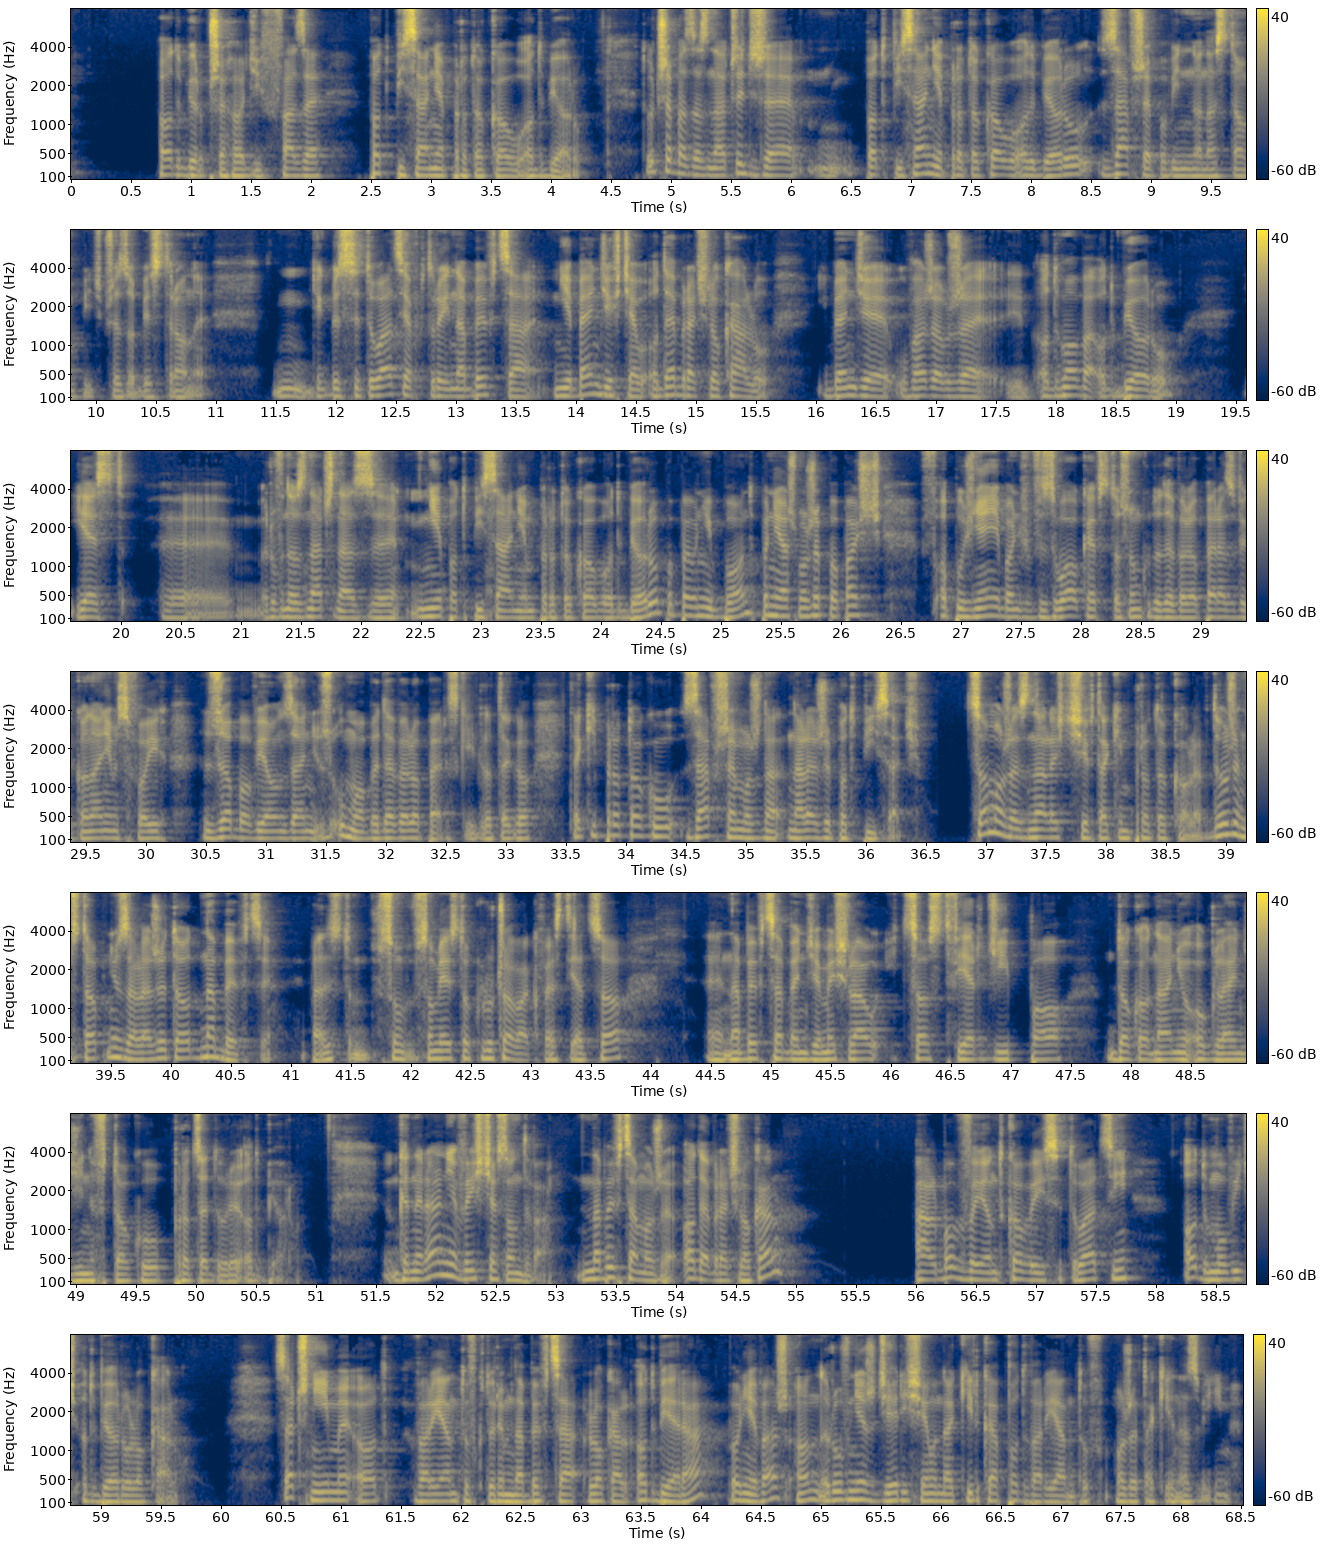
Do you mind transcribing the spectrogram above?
odbiór przechodzi w fazę podpisania protokołu odbioru. Tu trzeba zaznaczyć, że podpisanie protokołu odbioru zawsze powinno nastąpić przez obie strony. Jakby sytuacja, w której nabywca nie będzie chciał odebrać lokalu i będzie uważał, że odmowa odbioru jest E, równoznaczna z niepodpisaniem protokołu odbioru, popełni błąd, ponieważ może popaść w opóźnienie bądź w zwłokę w stosunku do dewelopera z wykonaniem swoich zobowiązań z umowy deweloperskiej. Dlatego taki protokół zawsze można, należy podpisać. Co może znaleźć się w takim protokole? W dużym stopniu zależy to od nabywcy. W sumie jest to kluczowa kwestia, co nabywca będzie myślał i co stwierdzi po dokonaniu oględzin w toku procedury odbioru. Generalnie wyjścia są dwa. Nabywca może odebrać lokal albo w wyjątkowej sytuacji odmówić odbioru lokalu. Zacznijmy od wariantu, w którym nabywca lokal odbiera, ponieważ on również dzieli się na kilka podwariantów, może tak je nazwijmy.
